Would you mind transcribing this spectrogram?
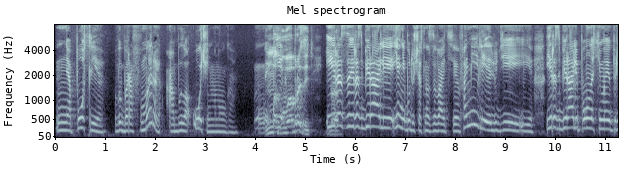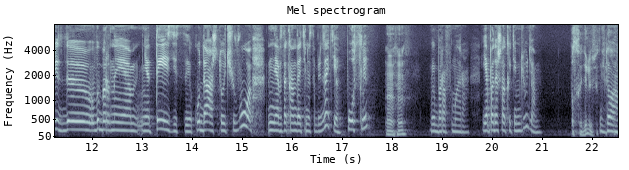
М, После выборов в мэры, а было очень много. Могу и- вообразить. и Да. раз- разбирали, я не буду сейчас называть э, фамилии людей, и, и разбирали полностью мои предвыборные тезисы, куда, что, чего в законодательном собрании. Знаете, после Мгм. выборов мэра я подошла к этим людям, Подходили все-таки? да,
